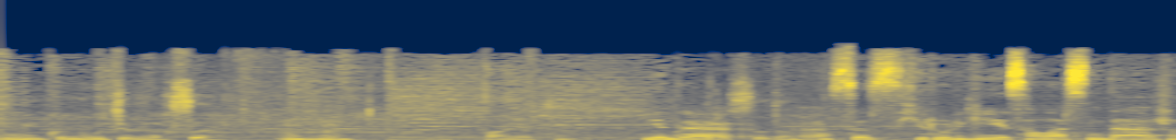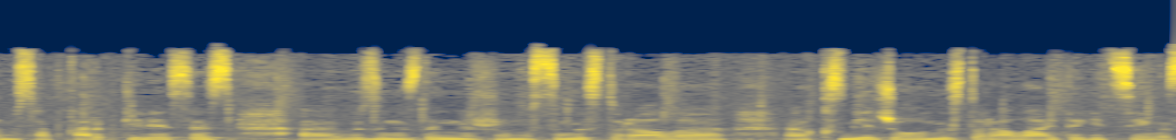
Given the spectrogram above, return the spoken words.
бүгінгі күн өте жақсы таңертең Енді сіз хирургия саласында жұмыс атқарып келесіз. Өзіңіздің жұмысыңыз туралы, қызмет жолыңыз туралы айта кетсеңіз.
